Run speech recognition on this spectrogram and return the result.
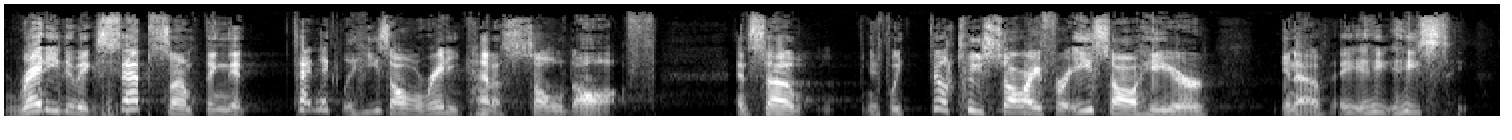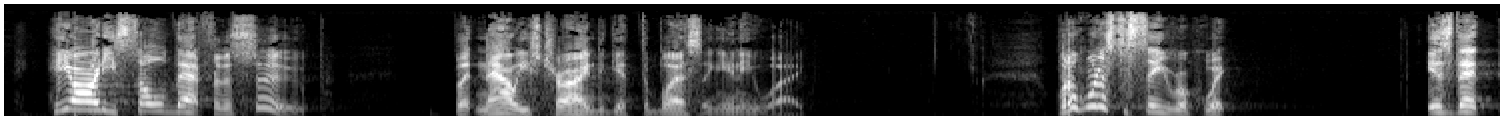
ready to accept something that technically he's already kind of sold off. And so if we feel too sorry for Esau here, you know, he, he's, he already sold that for the soup, but now he's trying to get the blessing anyway. What I want us to see real quick is that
